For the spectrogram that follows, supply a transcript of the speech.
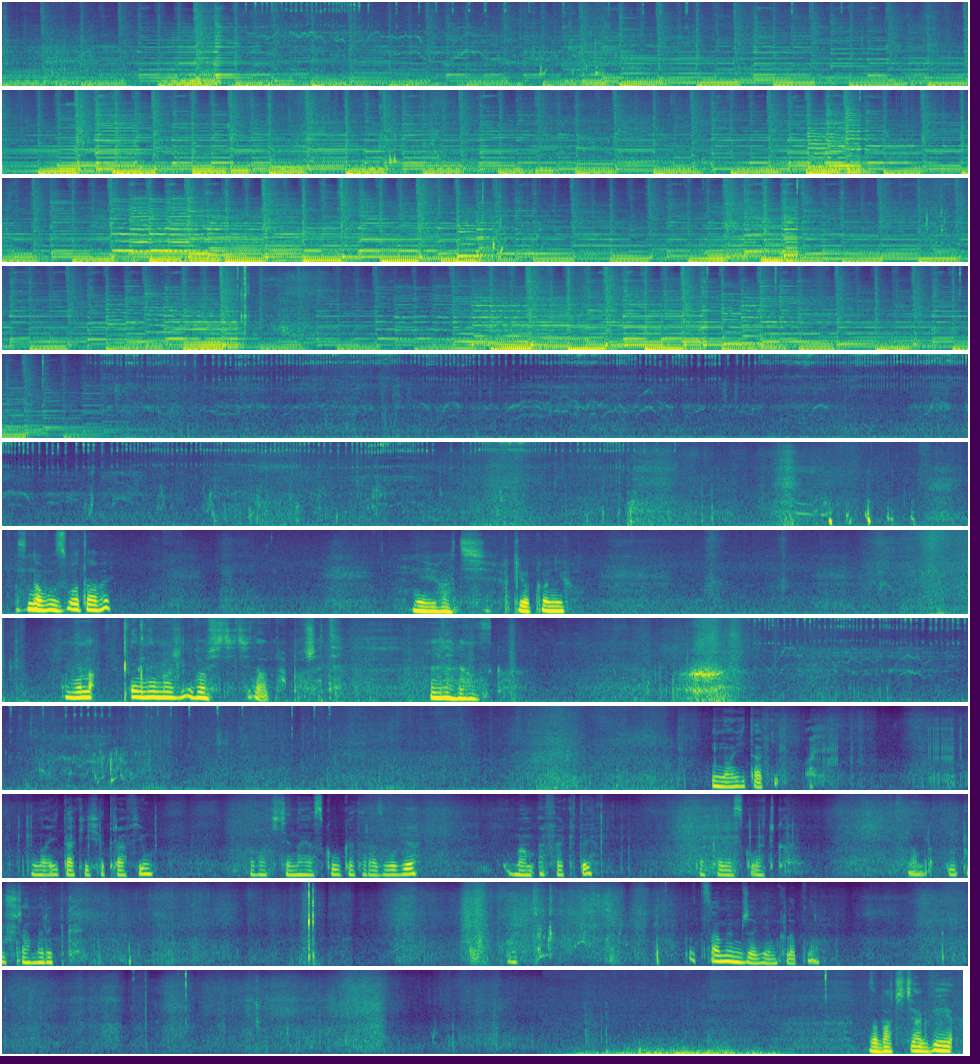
Znowu złotawy. Jać, jaki okonicho. Nie ma innej możliwości. Ci dobra, poszedł. Elegancko. No i taki. Oj. No i taki się trafił. Zobaczcie, na jaskółkę teraz łowię i mam efekty. Taka jaskółeczka. Dobra, wypuszczamy rybkę. Pod samym brzegiem klepnął. Zobaczcie jak wieje.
